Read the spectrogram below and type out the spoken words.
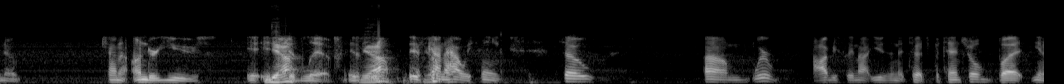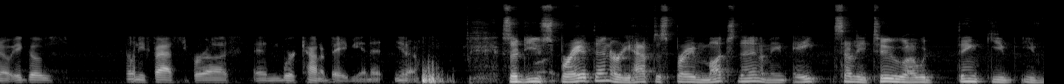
know kind of underuse, it, it Yeah. should live. Is, Yeah. is, Yeah. kind of how we think. So um, we're obviously not using it to its potential, but you know it goes plenty fast for us, and we're kind of babying it, you know. So do you spray it then, or do you have to spray much then? I mean, 872. I would think you you.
